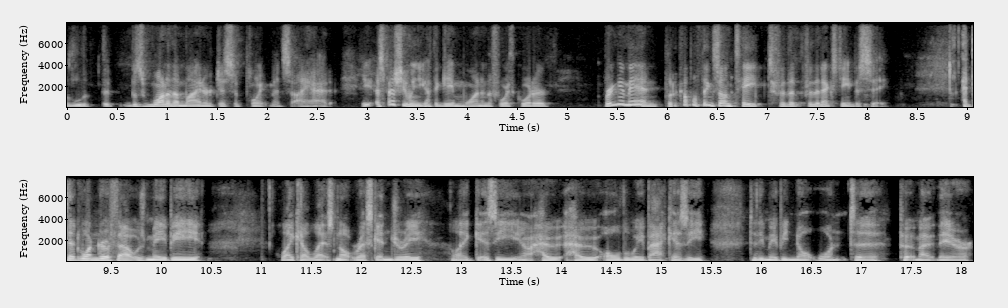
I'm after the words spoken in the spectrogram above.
It was one of the minor disappointments I had, especially when you got the game one in the fourth quarter bring him in. Put a couple things on tape for the for the next team to see. I did wonder if that was maybe like a let's not risk injury. Like, is he, you know, how how all the way back is he? Do they maybe not want to put him out there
